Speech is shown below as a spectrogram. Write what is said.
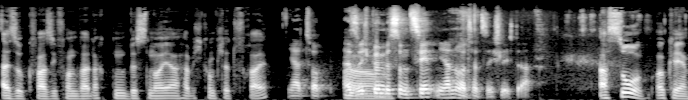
also quasi von Weihnachten bis Neujahr, habe ich komplett frei. ja, top. Also ich bin Ähm. bis zum 10. Januar tatsächlich da. Ach so, okay.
